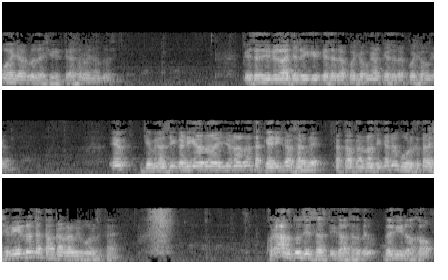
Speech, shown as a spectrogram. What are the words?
ਉਹ ਜਦੋਂ ਦੇ ਸਰੀਰ ਤੇ ਅਸਰ ਹੋ ਜਾਂਦਾ ਸੀ। ਕਿਸੇ ਦੀ ਨਿਗਾਹ ਚਲੀ ਗਈ, ਕਿਸੇ ਦਾ ਕੁਝ ਹੋ ਗਿਆ, ਕਿਸੇ ਦਾ ਕੁਝ ਹੋ ਗਿਆ। ਇਹ ਜਿਵੇਂ ਅਸੀਂ ਗੱਡੀਆਂ ਦਾ ਜਿਹੜਾ ਨਾ ਧੱਕੇ ਨਹੀਂ ਕਰ ਸਕਦੇ, ਧੱਕਾ ਕਰਨਾ ਸੀ, ਕਹਿੰਦੇ ਮੂਰਖਤਾ, ਸਰੀਰ ਨੂੰ ਧੱਕਾ ਕਰਨਾ ਵੀ ਮੂਰਖਤਾ ਹੈ। ਖੁਰਾਕ ਤੁਸੀਂ ਸਸਤੀ ਖਾ ਸਕਦੇ ਹੋ, ਮਹਿੰਗੀ ਨਾ ਖਾਓ।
